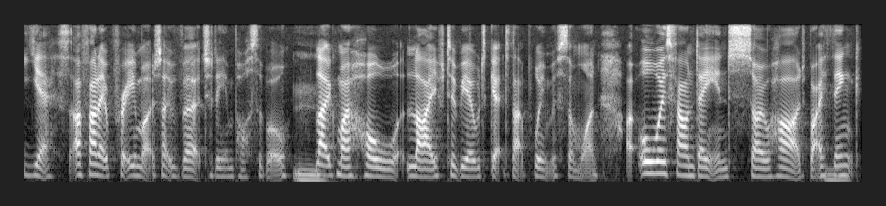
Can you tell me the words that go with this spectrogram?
Yes, I found it pretty much like virtually impossible. Mm. Like my whole life to be able to get to that point with someone. I always found dating so hard, but I mm. think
